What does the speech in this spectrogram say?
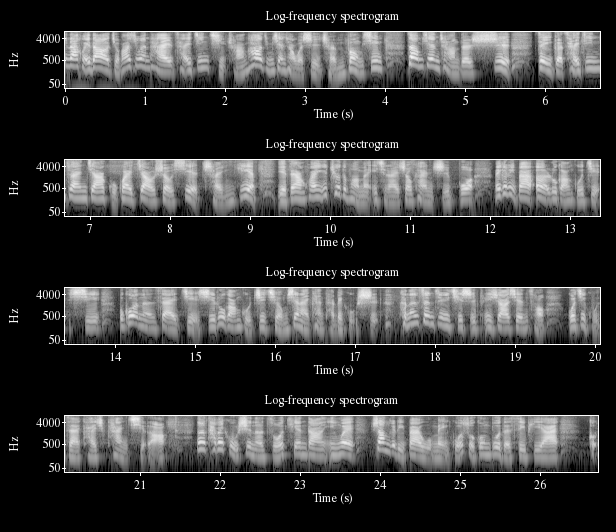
迎大家回到九八新闻台财经起床号节目现场，我是陈凤欣。在我们现场的是这个财经专家古怪教授谢晨燕，也非常欢迎 YouTube 的朋友们一起来收看直播。每个礼拜二陆港股解析。不过呢，在解析陆港股之前，我们先来看台北股市，可能甚至于其实必须要先从国际股债开始看起了啊。那台北股市呢，昨天当然因为上个礼拜五美国所公布的 CPI。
